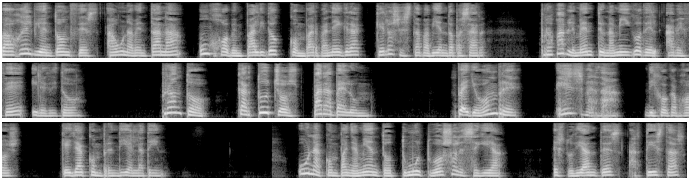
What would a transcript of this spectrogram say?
bahorel vio entonces á una ventana un jóven pálido con barba negra que los estaba viendo pasar. Probablemente un amigo del a b c y le gritó pronto cartuchos para bellum bello hombre es verdad dijo gavroche que ya comprendia el latin un acompañamiento tumultuoso les seguia estudiantes artistas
